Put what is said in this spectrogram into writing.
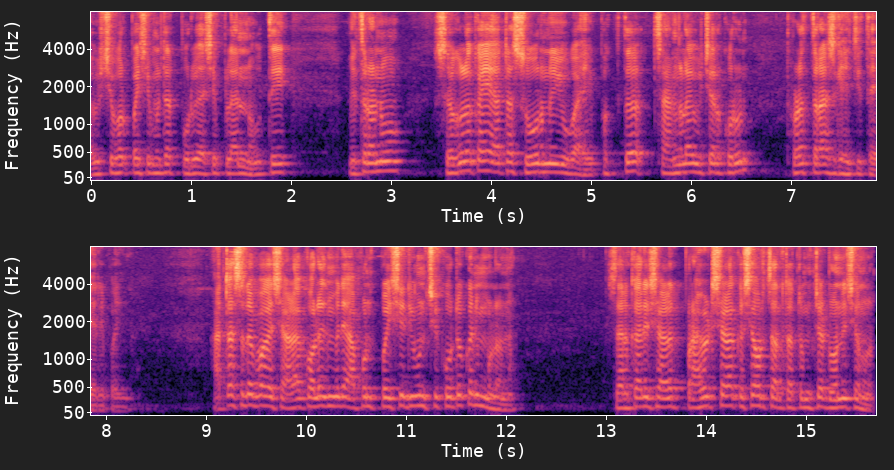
आयुष्यभर पैसे मिळतात. पूर्वी असे प्लॅन नव्हते. मित्रांनो सगळं काही आता सुवर्णयुग आहे. फक्त चांगला विचार करून थोडा त्रास घ्यायची तयारी पाहिजे. आता सुद्धा बघा शाळा कॉलेजमध्ये आपण पैसे देऊन शिकवतो का नाही मुलांना? सरकारी शाळेत प्रायव्हेट शाळा कशावर चालतात? तुमच्या डोनेशनवर.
